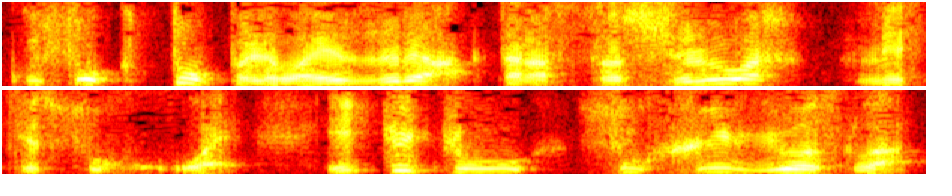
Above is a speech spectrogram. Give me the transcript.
Кусок топлива из реактора сожрешь, вместе с сухой, и тю-тю, сухие весла.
